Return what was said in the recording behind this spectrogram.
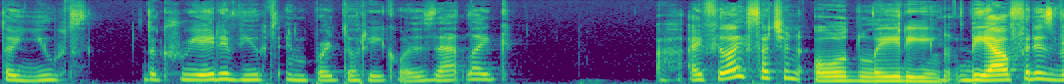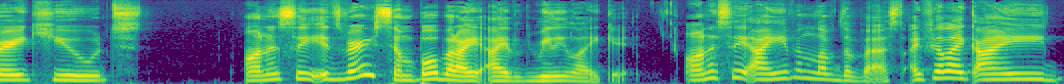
the youth, the creative youth in Puerto Rico. Is that like I feel like such an old lady. The outfit is very cute. Honestly, it's very simple, but I, I really like it. Honestly, I even love the vest. I feel like I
